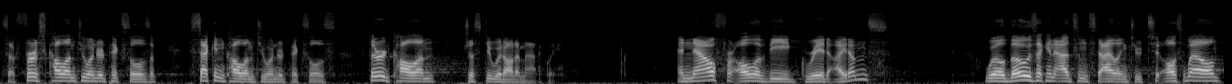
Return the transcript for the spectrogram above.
So first column, 200 pixels. Second column, 200 pixels. Third column, just do it automatically. And now for all of the grid items, well, those I can add some styling to, as well.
